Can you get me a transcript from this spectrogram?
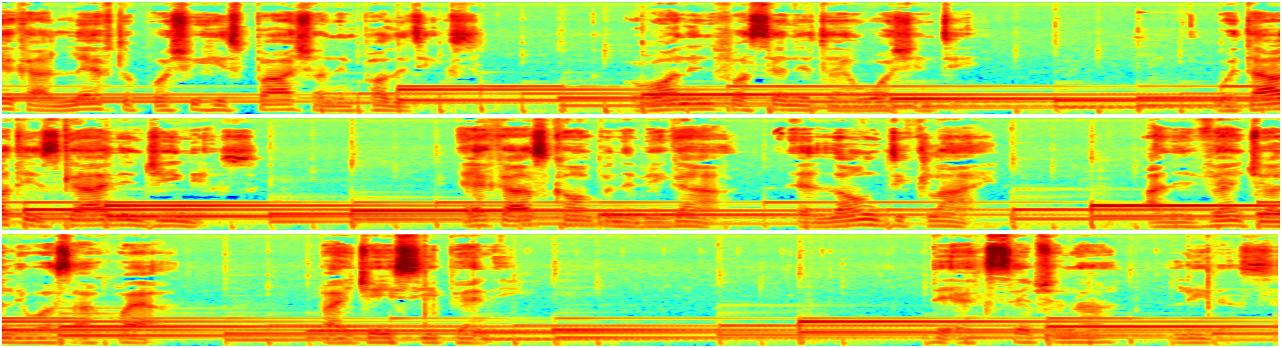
Eckerd left to pursue his passion in politics, running for senator in Washington. Without his guiding genius, Eckerd's company began a long decline and eventually was acquired by J.C. Penney. The exceptional leaders.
